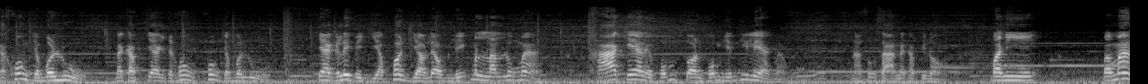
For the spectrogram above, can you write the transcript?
ก็คงจะบรลูนะครับแกจะคงคงจะบรลูแกก็เลยไปเหยียบพอเหยียบแล้วเล็กมันลันลงมาขาแกเนี่ยผมตอนผมเห็นที่แรกนะน่าสงสารนะครับพี่น้องบานี้ ประมาณ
